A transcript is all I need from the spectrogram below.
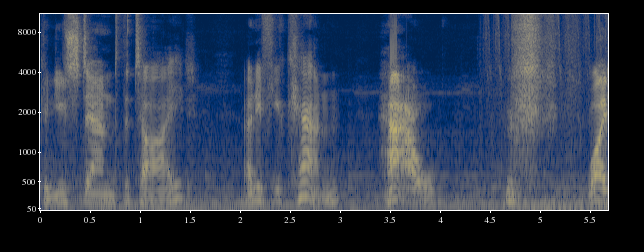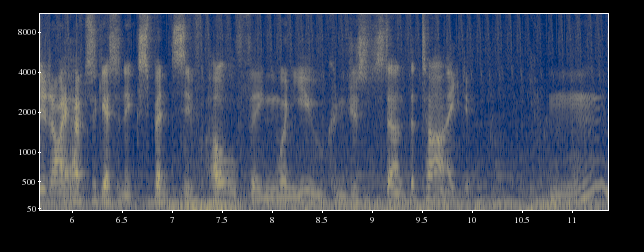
can you stand the tide? And if you can, how? why did I have to get an expensive hull thing when you can just stand the tide? Hmm?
